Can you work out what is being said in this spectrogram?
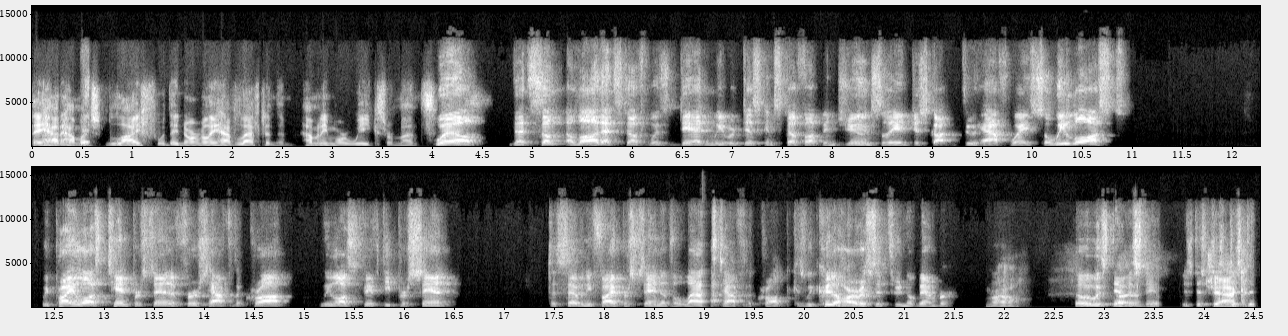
they had how much life would they normally have left in them? How many more weeks or months? Well, that's some a lot of that stuff was dead and we were disking stuff up in June. So they had just gotten through halfway. So we lost we probably lost 10% of the first half of the crop. We lost 50% to 75% of the last half of the crop because we could have harvested through November. Wow. So it was uh, devastating. Uh, it's just, Jack, just, just,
